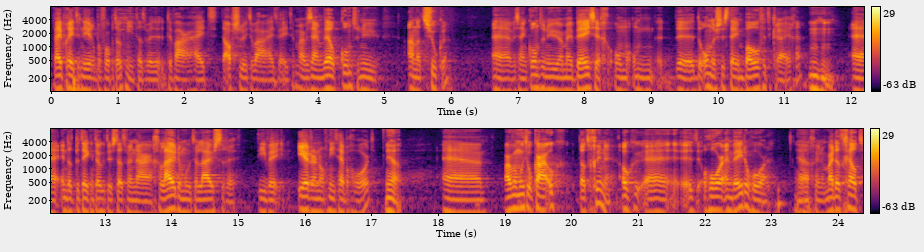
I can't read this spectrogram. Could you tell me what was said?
wij pretenderen bijvoorbeeld ook niet dat we de waarheid, de absolute waarheid weten, maar we zijn wel continu aan het zoeken. Eh, we zijn continu ermee bezig om, om de, de onderste steen boven te krijgen. Mhm. Eh, en dat betekent ook dus dat we naar geluiden moeten luisteren die we eerder nog niet hebben gehoord. Ja, maar we moeten elkaar ook dat gunnen. Ook het hoor en wederhoor ja. gunnen. Maar dat geldt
